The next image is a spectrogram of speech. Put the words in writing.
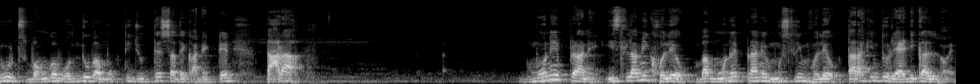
রুটস বঙ্গবন্ধু বা মুক্তিযুদ্ধের সাথে কানেক্টেড তারা মনে প্রাণে ইসলামিক হলেও বা মনে প্রাণে মুসলিম হলেও তারা কিন্তু র্যাডিক্যাল নয়।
